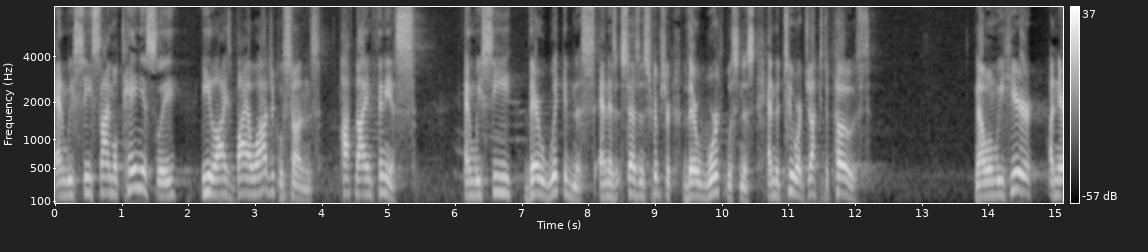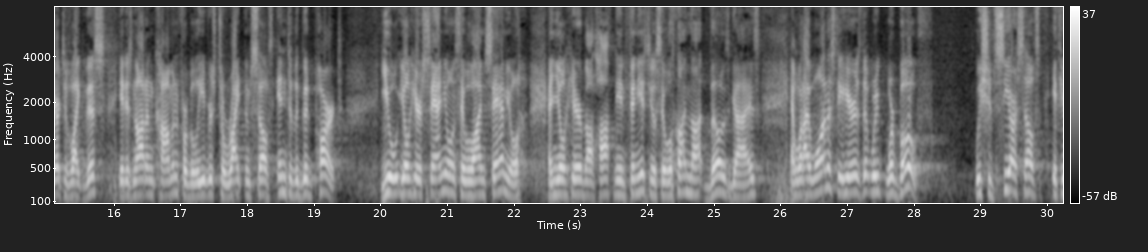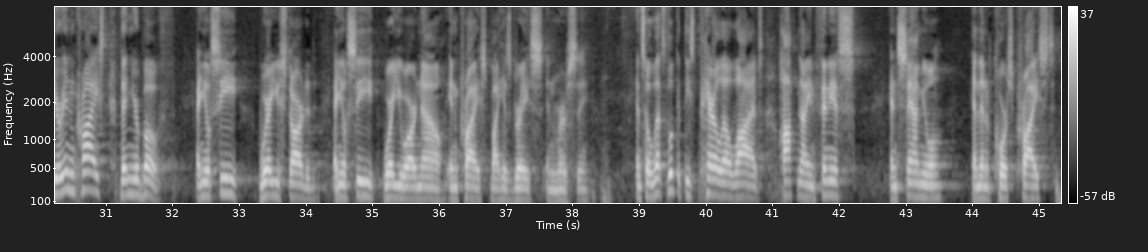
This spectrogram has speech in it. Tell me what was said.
And we see simultaneously Eli's biological sons, Hophni and Phinehas and we see their wickedness, and as it says in Scripture, their worthlessness, and the two are juxtaposed. Now, when we hear a narrative like this, it is not uncommon for believers to write themselves into the good part. You, will hear Samuel and say, Well, I'm Samuel. And you'll hear about Hophni and Phinehas, and you'll say, Well, I'm not those guys. And what I want us to hear is that we, we're both. We should see ourselves, if you're in Christ, then you're both. And you'll see where you started, and you'll see where you are now in Christ by his grace and mercy. And so let's look at these parallel lives Hophni and Phinehas, and Samuel, and then, of course, Christ,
